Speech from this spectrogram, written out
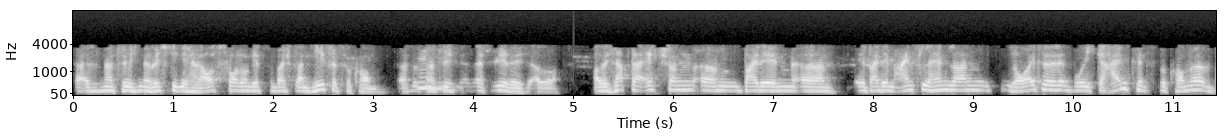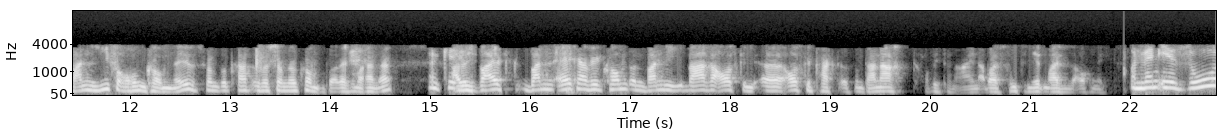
Da ist es natürlich eine richtige Herausforderung, jetzt zum Beispiel an Hefe zu kommen. Das ist mhm. natürlich sehr, sehr schwierig. Also, also ich habe da echt schon ähm, bei den äh, bei den Einzelhändlern Leute, wo ich Geheimtipps bekomme, wann Lieferungen kommen. Ne? Das ist schon so krass, ist das schon gekommen, sag ich mal. Ne? Okay. Also ich weiß, wann ein LKW kommt und wann die Ware ausge, äh, ausgepackt ist und danach kaufe ich dann ein. Aber es funktioniert meistens auch nicht. Und wenn ihr so,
